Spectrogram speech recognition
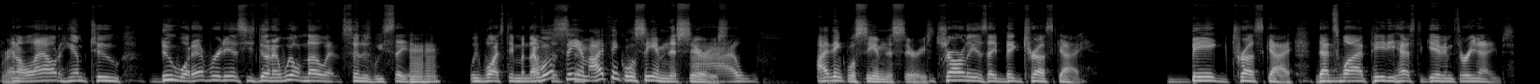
Right. and allowed him to do whatever it is he's doing, and we'll know it as soon as we see it. Mhm. We've watched him enough. And we'll see him. I think we'll see him this series. I- I think we'll see him this series. Charlie is a big trust guy. Big trust guy. That's why Petey has to give him three names.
